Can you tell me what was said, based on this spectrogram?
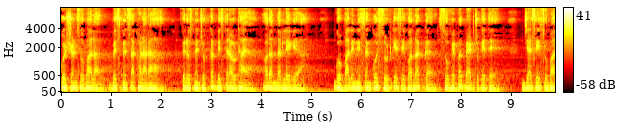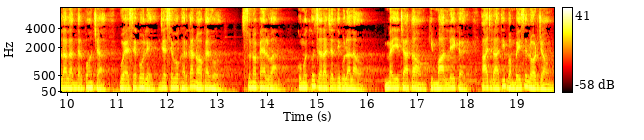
क्वेश्चन शोभालाल विस्मित सा खड़ा रहा। फिर उसने झुककर बिस्तरा उठाया और अंदर ले गया। गोपाली निसंकोच सूटकेस एक और रखकर सोफे पर बैठ चुके थे। जैसे ही सुभालाल अंदर पहुँचा, वो ऐसे बोले जैसे वो घर का नौकर हो। सुनो पहलवान, कुमुद को जरा जल्दी बुला लाओ। मैं ये चाहता हूँ कि माल लेकर आज रात ही बंबई से लौट जाऊँ।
